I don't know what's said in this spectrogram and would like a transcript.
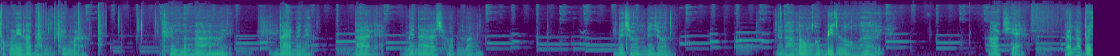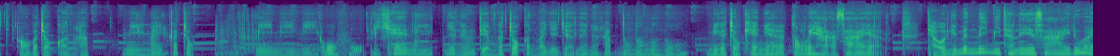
ตรงนี้แล้วกันขึ้นมา ขึ้นมาเลยได้ไหมเนี่ย ได้แหละ ไม่น่าจะชนมั้ง ไม่ชนไม่ชน เวลาลงก็บินลงเลย โอเค เดี๋ยวเราไปเอากระจกก่อนครับ มีไหมกระจก มีมีมีโอ้โหมีแค่นี้ อย่าลืมเตรียมกระจกกันไว้เยอะๆเลยนะครับ น้องๆหนูๆ มีกระจกแค่นี้แต่ต้องไปหาทรายอะ แถวนี้มันไม่มีทะเลทรายด้วย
